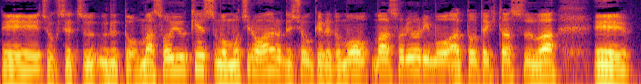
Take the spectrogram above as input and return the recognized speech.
えー、直接売ると、まあ、そういうケースももちろんあるでしょうけれども、まあ、それよりも圧倒的多数は、えー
